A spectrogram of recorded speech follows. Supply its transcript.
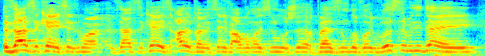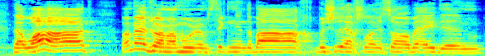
if that's the case, if that's the case, other times say, "Avon loisin l'shleich bezin live like listen every day." That what? But medram amurim sticking in the bach b'shliach shlo yisol be'edim.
